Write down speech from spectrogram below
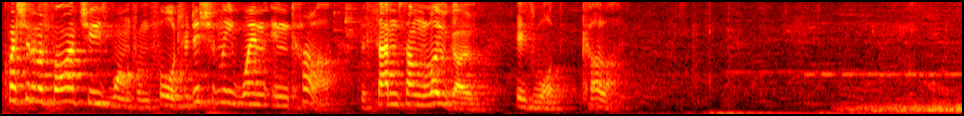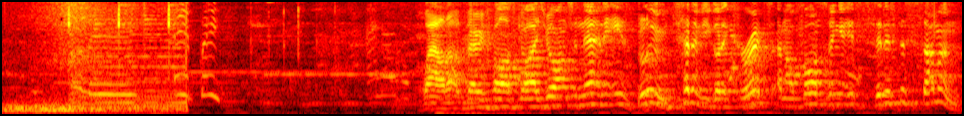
Question number 5 choose one from four. Traditionally, when in colour, the Samsung logo is what colour? Wow, that was very fast, guys. You answered that, and it is blue. Ten of you got it correct, and our fast finger is Sinister Salmon.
